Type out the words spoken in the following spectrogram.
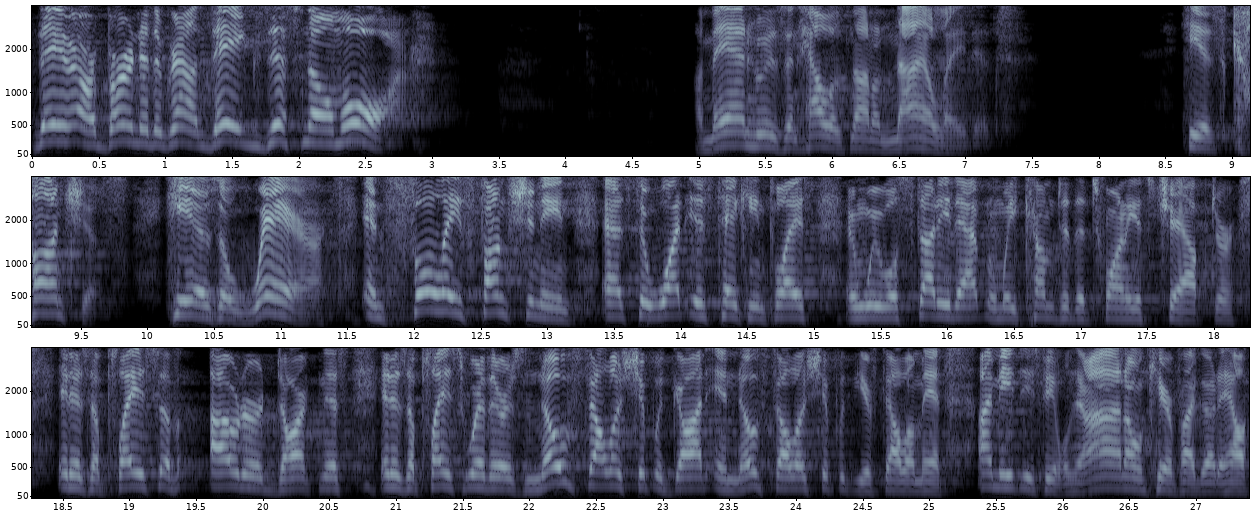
They are burned to the ground. They exist no more. A man who is in hell is not annihilated. He is conscious he is aware and fully functioning as to what is taking place. And we will study that when we come to the 20th chapter. It is a place of outer darkness. It is a place where there is no fellowship with God and no fellowship with your fellow man. I meet these people say, I don't care if I go to hell.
